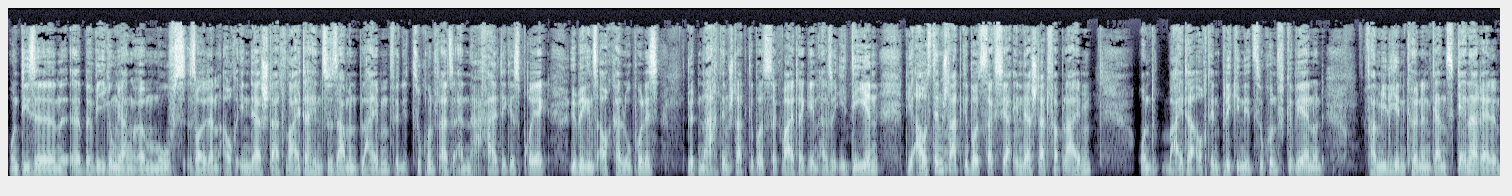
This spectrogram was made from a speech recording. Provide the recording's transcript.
und diese äh, Bewegung Young Urban Moves soll dann auch in der Stadt weiterhin zusammenbleiben für die Zukunft. Also ein nachhaltiges Projekt. Übrigens auch Kalopolis wird nach dem Stadtgeburtstag weitergehen. Also Ideen, die aus dem Stadtgeburtstagsjahr in der Stadt verbleiben und weiter auch den Blick in die Zukunft gewähren und Familien können ganz generell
